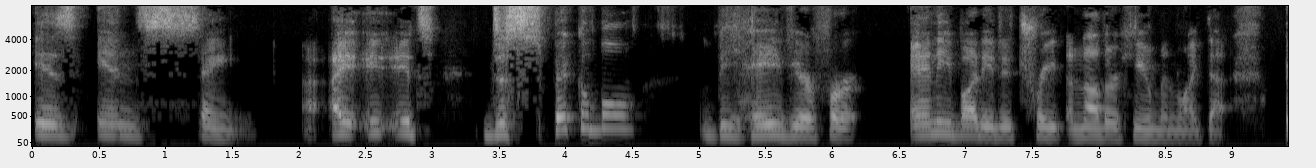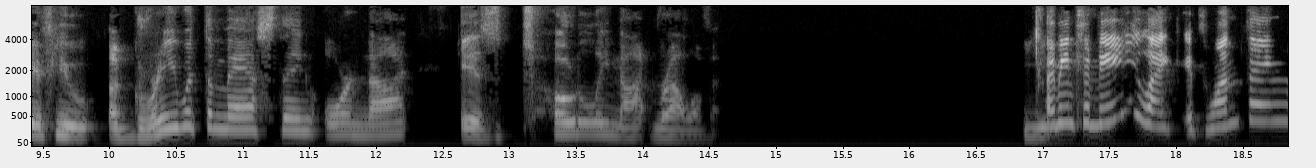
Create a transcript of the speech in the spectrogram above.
is insane. I, it's despicable behavior for anybody to treat another human like that. If you agree with the mask thing or not is totally not relevant. You... I mean, to me, like it's one thing,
